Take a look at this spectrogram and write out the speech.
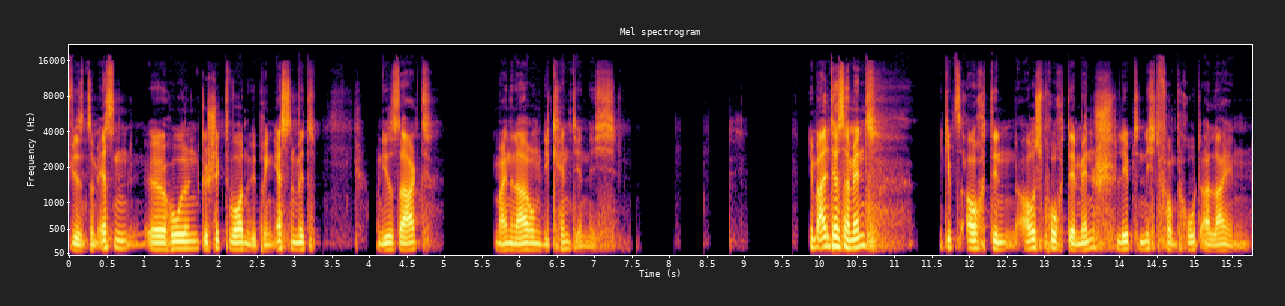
wir sind zum Essen äh, holen geschickt worden, wir bringen Essen mit. Und Jesus sagt, meine Nahrung, die kennt ihr nicht. Im Alten Testament gibt es auch den Ausspruch, der Mensch lebt nicht vom Brot allein.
